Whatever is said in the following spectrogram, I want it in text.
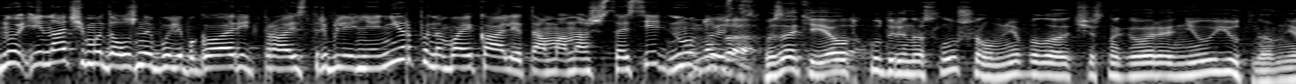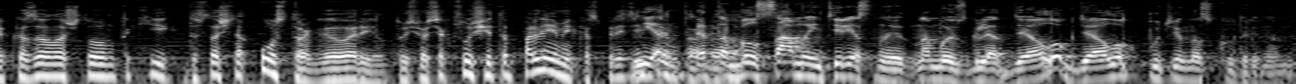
Ну, иначе мы должны были бы говорить про истребление нерпы на Байкале, там, а наши соседи. Ну, Ну то да. есть... Вы знаете, я Ну вот да. Кудрина слушал, мне было, честно говоря, неуютно. Мне казалось, что он такие достаточно остро говорил. То есть, во всяком случае, это полемика с Нет, президентом. это была. был самый интересный, на мой взгляд, диалог. Диалог Путина с Кудриным.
